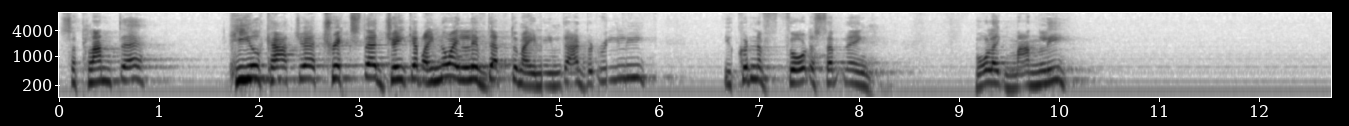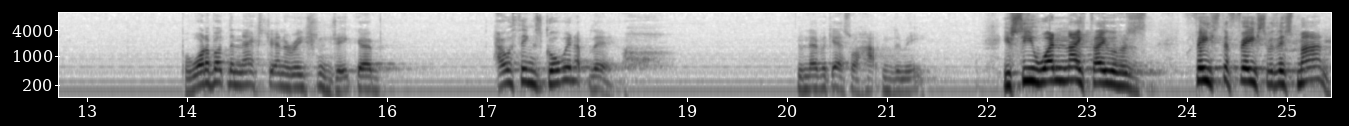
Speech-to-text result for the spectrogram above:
Supplanter? Heel catcher? Trickster? Jacob? I know I lived up to my name, Dad, but really? You couldn't have thought of something more like manly? But what about the next generation, Jacob? How are things going up there? You'll never guess what happened to me. You see, one night I was face to face with this man.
